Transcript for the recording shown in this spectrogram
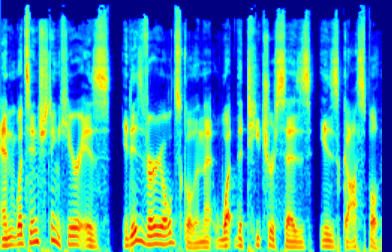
And what's interesting here is it is very old school in that what the teacher says is gospel.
